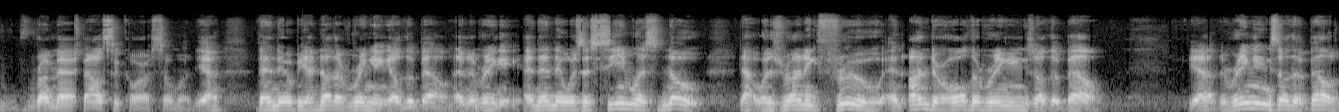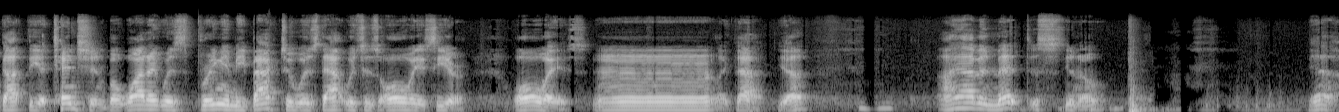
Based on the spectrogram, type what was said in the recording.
Ramesh Balsekar or someone, yeah? Then there would be another ringing of the bell and a ringing. And then there was a seamless note that was running through and under all the ringings of the bell. Yeah, the ringings of the bell got the attention, but what it was bringing me back to was that which is always here, always, Mm, like that. Yeah, I haven't met this, you know. Yeah,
